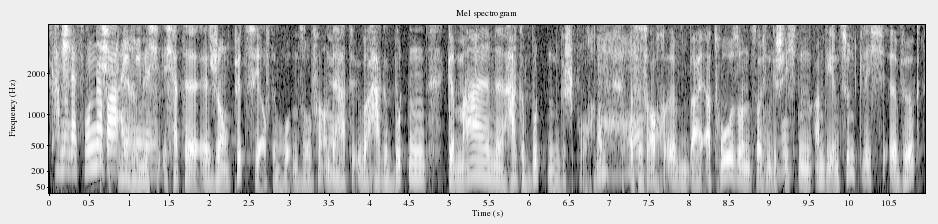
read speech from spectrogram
kann man das wunderbar ich einnehmen. Mich, ich hatte äh, Jean Pütz hier auf dem roten Sofa und mhm. der hatte über Hagebutten, gemahlene Hagebutten gesprochen. Mhm. Das ist auch äh, bei Arthrose und solchen mhm. Geschichten antientzündlich äh, wirkt.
